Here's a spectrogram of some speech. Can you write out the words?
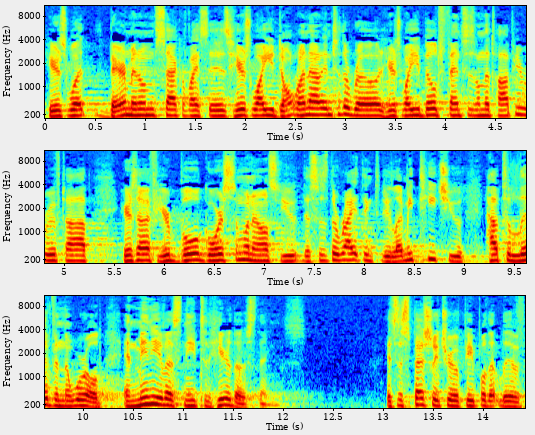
Here's what bare minimum sacrifice is. Here's why you don't run out into the road. Here's why you build fences on the top of your rooftop. Here's how if your bull gores someone else, you, this is the right thing to do. Let me teach you how to live in the world. And many of us need to hear those things. It's especially true of people that live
